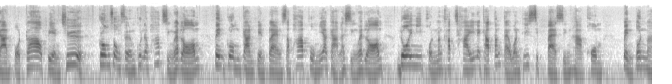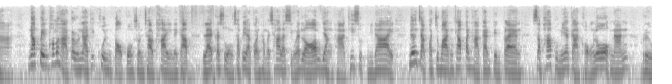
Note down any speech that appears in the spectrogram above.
การโปรดเกล้าเปลี่ยนชื่อ กรมส่งเสริมคุณภาพสิ่งแวดล้อม เป็นกรมการเปลี่ยนแปลงสภาพภูมิอากาศและสิ่งแวดล้อม โดยมีผลบังคับใช้นะครับตั้งแต่วันที่ 18 สิงหาคมเป็นต้นมา นับเป็นพระมหากรุณาธิคุณต่อปวงชนชาวไทยนะครับ และกระทรวงทรัพยากรธรรมชาติและสิ่งแวดล้อมอย่างหาที่สุดมิได้ เนื่องจากปัจจุบันครับปัญหาการเปลี่ยนแปลง สภาพภูมิอากาศของโลกนั้นหรือ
